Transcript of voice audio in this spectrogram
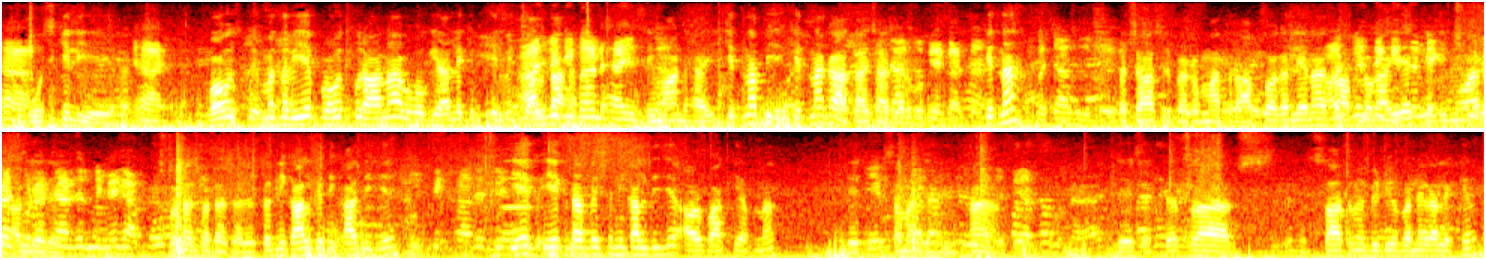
हाँ। उसके लिए है। हाँ। बहुत मतलब ये बहुत पुराना हो गया लेकिन फिर भी आज भी डिमांड है। डिमांड है कितना कितना का आता है चार्जर कितना? पचास रुपये। का। रुपए का मात्र। आपको अगर लेना है तो आप लोग आइए मोबाइल छोटा और छोटा ले चार्जर छोटा छोटा चार्जर तो निकाल के दिखा दीजिए। एक एक डब्बे से निकाल दीजिए और बाकी अपना देखिए समझ जाएँगे। हाँ। देख सकते हैं थोड़ा शॉर्ट में वीडियो बनेगा लेकिन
